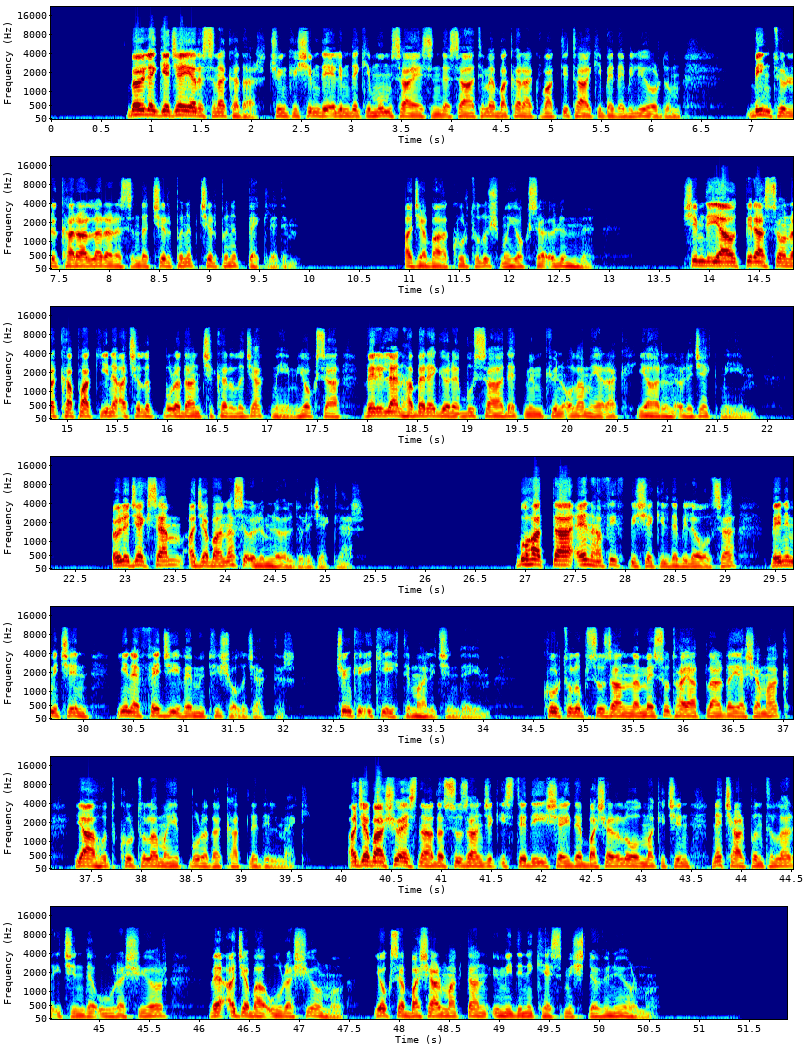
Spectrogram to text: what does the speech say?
Böyle gece yarısına kadar, çünkü şimdi elimdeki mum sayesinde saatime bakarak vakti takip edebiliyordum, bin türlü kararlar arasında çırpınıp çırpınıp bekledim. Acaba kurtuluş mu yoksa ölüm mü? Şimdi yahut biraz sonra kapak yine açılıp buradan çıkarılacak mıyım? Yoksa verilen habere göre bu saadet mümkün olamayarak yarın ölecek miyim? Öleceksem acaba nasıl ölümle öldürecekler? Bu hatta en hafif bir şekilde bile olsa benim için yine feci ve müthiş olacaktır. Çünkü iki ihtimal içindeyim. Kurtulup Suzan'la mesut hayatlarda yaşamak yahut kurtulamayıp burada katledilmek. Acaba şu esnada Suzancık istediği şeyde başarılı olmak için ne çarpıntılar içinde uğraşıyor ve acaba uğraşıyor mu? Yoksa başarmaktan ümidini kesmiş dövünüyor mu?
